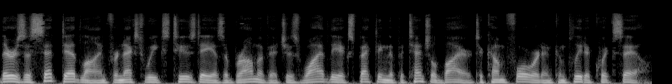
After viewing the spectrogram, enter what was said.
There is a set deadline for next week's Tuesday as Abramovich is widely expecting the potential buyer to come forward and complete a quick sale.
